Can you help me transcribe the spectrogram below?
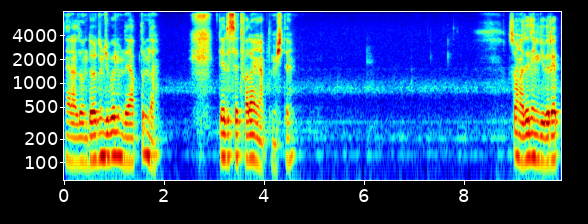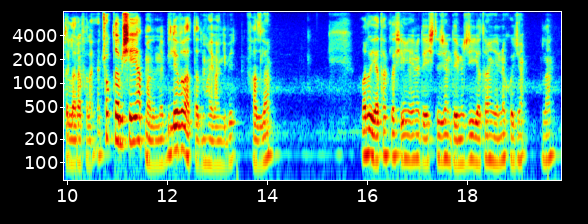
Herhalde onu dördüncü bölümde yaptım da. Deri set falan yaptım işte. Sonra dediğim gibi Raptor'lara falan. Yani çok da bir şey yapmadım. Ya. Bir level atladım hayvan gibi fazla. Bu arada yatakla şeyin yerini değiştireceğim. Demirciyi yatağın yerine koyacağım. Lan.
